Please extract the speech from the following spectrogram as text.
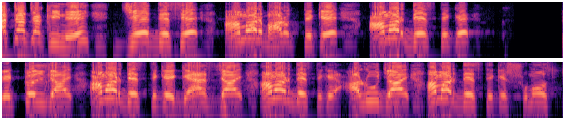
আটা চাকি নেই, যে দেশে আমার ভারত থেকে, আমার দেশ থেকে পেট্রোল যায়, আমার দেশ থেকে গ্যাস যায়, আমার দেশ থেকে আলু যায়, আমার দেশ থেকে সমস্ত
